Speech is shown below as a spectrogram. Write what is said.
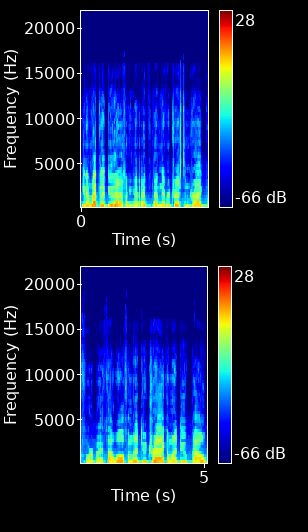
you know, I'm not going to do that. I've, I've, never dressed in drag before, but I thought, well, if I'm going to do drag, I want to do how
